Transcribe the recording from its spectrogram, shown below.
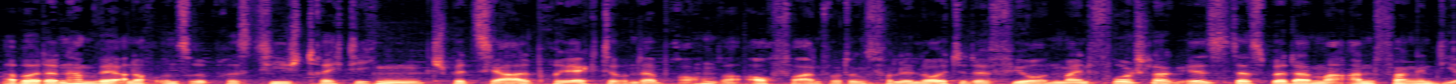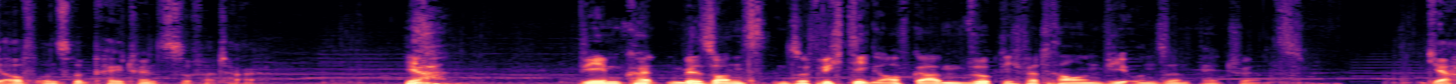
Aber dann haben wir noch unsere prestigeträchtigen Spezialprojekte und da brauchen wir auch verantwortungsvolle Leute dafür. Und mein Vorschlag ist, dass wir da mal anfangen, die auf unsere Patrons zu verteilen. Ja, Wem könnten wir sonst in so wichtigen Aufgaben wirklich vertrauen wie unseren Patrons? Ja,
